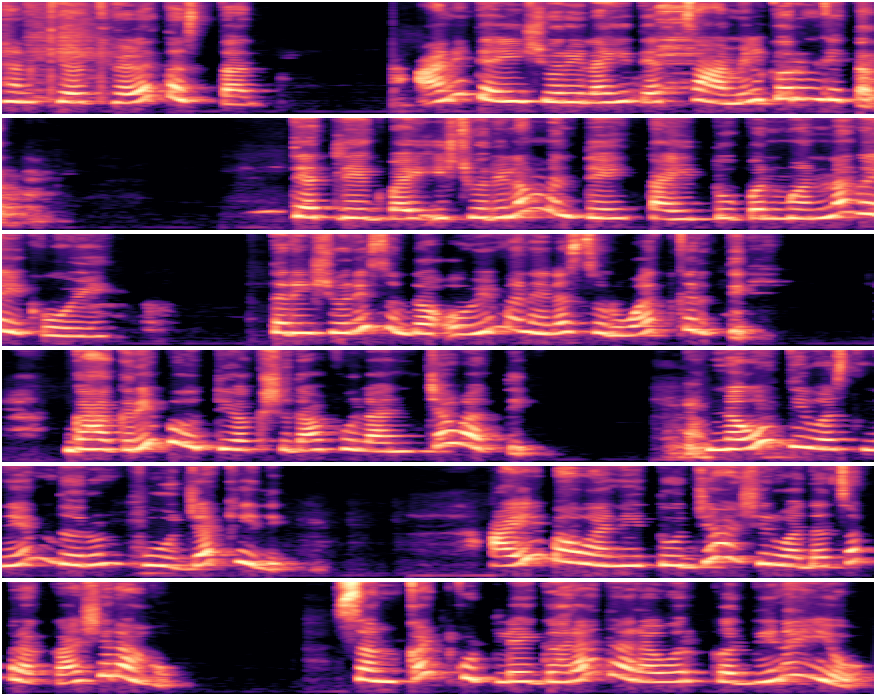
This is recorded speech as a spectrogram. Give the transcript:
छान खेळ खेळत असतात. आणि त्या ईश्वरीलाही त्यात सामील करून घेतात. त्यातली एक बाई ईश्वरीला म्हणते ताई तू पण म्हण ना ग तर ईश्वरी सुद्धा ओवी म्हणायला सुरुवात करते. घागरी भोवती अक्षदा फुलांच्या वाती. नऊ दिवस नेम धरून पूजा केली. आई भावानी तुझ्या आशीर्वादाचा प्रकाश राहो. संकट कुठले घरादारावर कधी नाही येऊ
